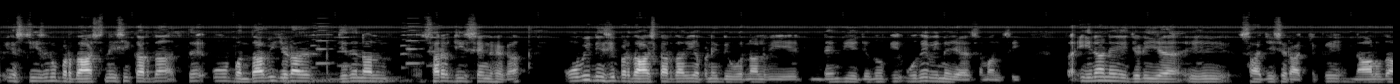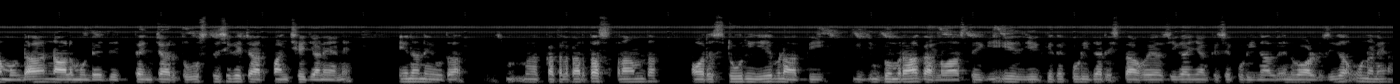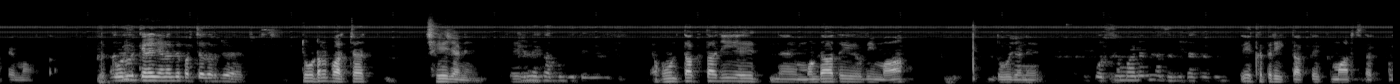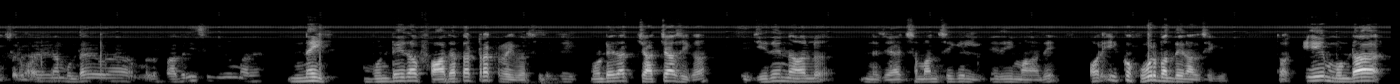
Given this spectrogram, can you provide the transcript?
ਇਸ ਚੀਜ਼ ਨੂੰ ਬਰਦਾਸ਼ਤ ਨਹੀਂ ਸੀ ਕਰਦਾ ਤੇ ਉਹ ਬੰਦਾ ਵੀ ਜਿਹੜਾ ਜਿਹਦੇ ਨਾਲ ਸਰਬਜੀਤ ਸਿੰਘ ਹੈਗਾ, ਉਹ ਵੀ ਨਹੀਂ ਸੀ ਬਰਦਾਸ਼ਤ ਕਰਦਾ ਵੀ ਆਪਣੇ ਦਿਓਰ ਨਾਲ ਵੀ ਇਹ ਰਹਿੰਦੀ ਹੈ ਜਦੋਂ ਕਿ ਉਹਦੇ ਵੀ ਨਜਾਇਜ਼ ਸੰਬੰਧ ਸੀ। ਤਾਂ ਇਹਨਾਂ ਨੇ ਜਿਹੜੀ ਹੈ, ਇਹ ਸਾਜ਼ਿਸ਼ ਰਚ ਕੇ ਨਾਲ ਉਹਦਾ ਮੁੰਡਾ, ਨਾਲ ਮੁੰਡੇ ਦੇ ਤਿੰਨ ਚਾਰ ਦੋਸਤ ਸੀਗੇ, ਚਾਰ ਪੰਜ ਛੇ ਜਣਿਆਂ ਨੇ, ਇਹਨਾਂ ਨੇ ਉਹਦਾ ਕਤਲ ਕਰਤਾ ਸਤਨਾਮ ਦਾ ਔਰ ਸਟੋਰੀ ਇਹ ਬਣਾਤੀ ਵੀ ਗੁੰਮਰਾਹ ਕਰਨ ਵਾਸਤੇ ਕਿ ਇਹ ਜੇ ਕਿਤੇ ਕੁੜੀ ਦਾ ਰਿਸ਼ਤਾ ਹੋਇਆ ਸੀਗਾ ਜਾਂ ਕਿਸੇ ਕੁੜੀ ਨਾਲ ਇਨਵੋਲਡ ਸੀਗਾ, ਉਹਨਾਂ ਨੇ ਆ ਕੇ ਮਾਰਤਾ। ਟੋਟਲ ਕਿੰਨੇ ਜਣਾਂ ਦੇ ਪਰਚਾ ਦਰਜ ਹੋਇਆ? ਟੋਟਲ ਪਰਚਾ 6 ਜਣੇ। ਕਿੰਨੇ ਕਾਬੂ ਕੀਤੇ ਗਏ ਹੁਣ ਤੱਕ ਤਾਂ ਜੀ ਇਹ ਅਹ, ਮੁੰਡਾ ਤੇ ਉਹਦੀ ਮਾਂ ਦੋ ਜਣੇ। ਪੁਲਿਸ ਮਾਰਨ ਵੀ ਕੀਤਾ ਕੋਈ? ਇੱਕ ਤਰੀਕ ਤੱਕ ਇੱਕ ਮਾਰਚ ਤੱਕ ਪੁਲਿਸ ਰਿਮਾਂਡ। ਜਿਹੜਾ ਮੁੰਡਾ ਹੈ ਉਹਦਾ ਮਤਲਬ ਫਾਦਰ ਹੀ ਸੀ ਜਿਹਨੂੰ ਮਾਰਿਆ? ਨਹੀਂ ਮੁੰਡੇ ਦਾ ਫਾਦਰ ਤਾਂ ਟਰੱਕ ਡਰਾਈਵਰ ਸੀ। ਜੀ। ਮੁੰਡੇ ਦਾ ਚਾਚਾ ਸੀਗਾ ਜਿਹਦੇ ਨਾਲ ਨਜਾਇਜ਼ ਸੰਬੰਧ ਸੀਗੇ ਇਹਦੀ ਮਾਂ ਦੇ ਔਰ ਇੱਕ ਹੋਰ ਬੰਦੇ ਨਾਲ ਸੀਗੇ। ਤਾਂ ਇਹ ਮੁੰਡਾ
